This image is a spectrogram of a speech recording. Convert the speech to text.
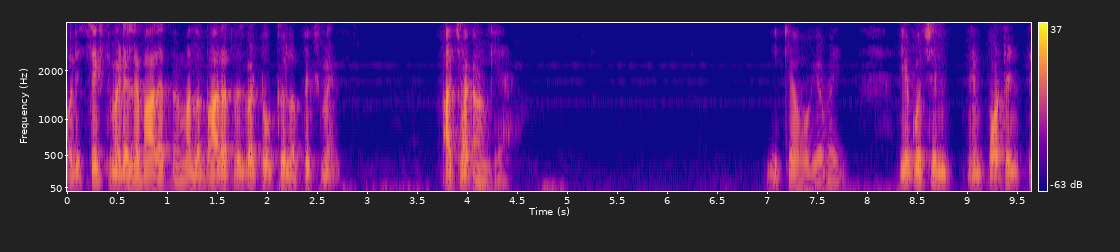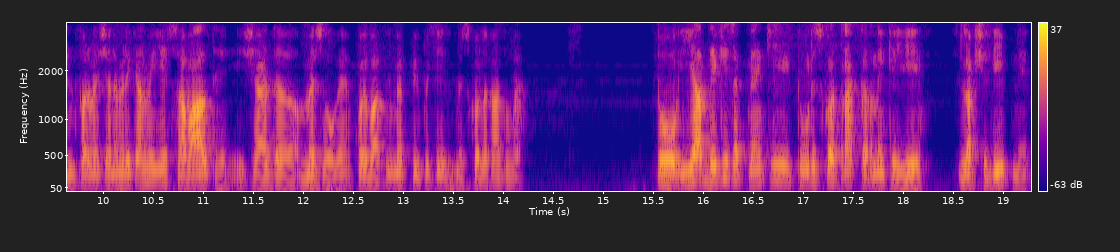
और ये सिक्स मेडल है भारत में मतलब भारत में इस बार टोक्यो ओलंपिक्स में अच्छा काम किया है। ये क्या हो गया भाई? ये कुछ इंपॉर्टेंट इन्फॉर्मेशन है। मेरे ख्याल में ये सवाल थे, ये शायद मिस हो गए कोई बात नहीं, मैं पीपीटी मिस को लगा दूँगा। तो ये आप देख ही सकते हैं कि टूरिस्ट को अट्रैक्ट करने के लिए लक्षद्वीप ने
